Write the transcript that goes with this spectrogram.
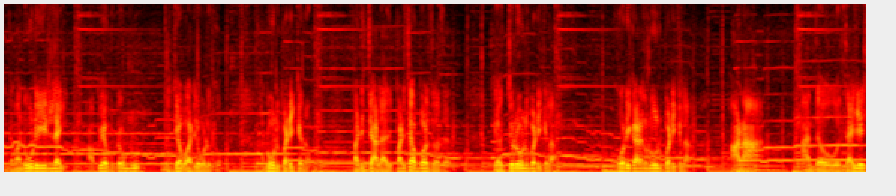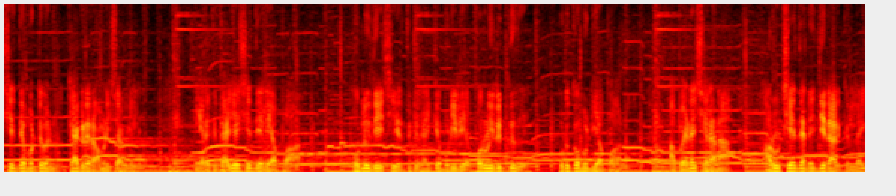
இந்த மாதிரி நூல் இல்லை. அப்படியேப்பட்ட நூல் நிஜவாரியவங்களுக்கும் நூல் படிக்கணும். படித்தால் அது படித்தா போகிறது அது. எத்தனை நூல் படிக்கலாம்? கோடிக்கணக்கான நூல் படிக்கலாம். ஆனால் அந்த ஒரு தயசிந்தை மட்டும் வேணும் கேட்குறேன் ராமணி சாமிகள். எனக்கு தயசிந்தை இல்லையாப்பா. பொருள் தேசியத்துக்கு நினைக்க முடியலையே. பொருள் இருக்குது. கொடுக்க முடியாப்பா. அப்போ என்ன செய்கிறேன்னா அருள் நெஞ்சினார்கில்லை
